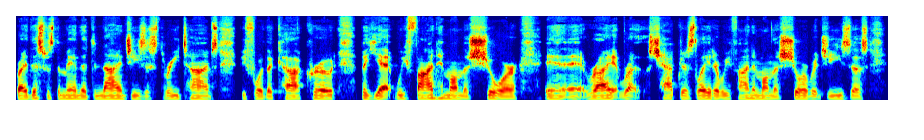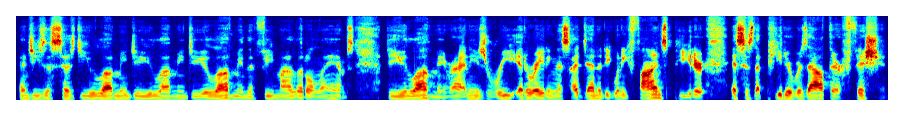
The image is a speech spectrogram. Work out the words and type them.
right? This was the man that denied Jesus three times before the cock crowed, but yet we find him on the shore, eh, eh, right? Chapters later, we find him on the shore with Jesus, and Jesus says, Do you love me? Do you love me? Do you love me? Then feed my little lambs. Do you love me? Right. And he's reiterating this identity. When he finds Peter, it says that Peter was out there fishing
